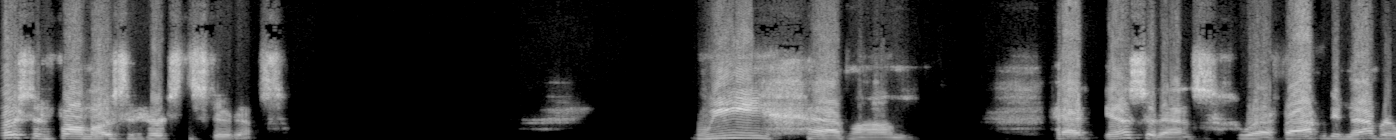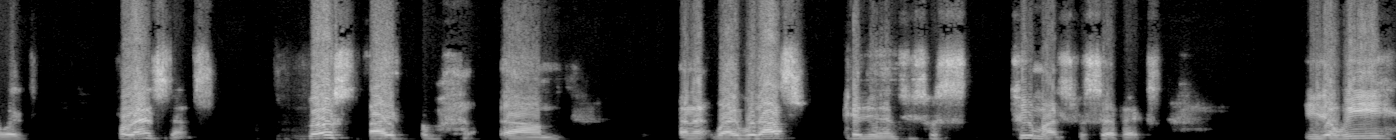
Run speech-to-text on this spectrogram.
First and foremost, it hurts the students. We have um, had incidents where a faculty member would, for instance, most I, um, and I- without getting into too much specifics, you know, we,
